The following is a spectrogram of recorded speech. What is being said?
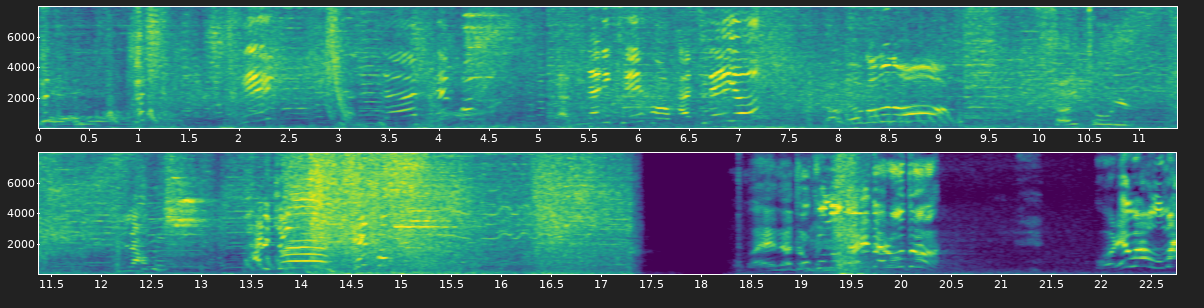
雷警報発令よラブゴムの三刀流ラブハリケーンお前がどこの誰だろうと。俺はお前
